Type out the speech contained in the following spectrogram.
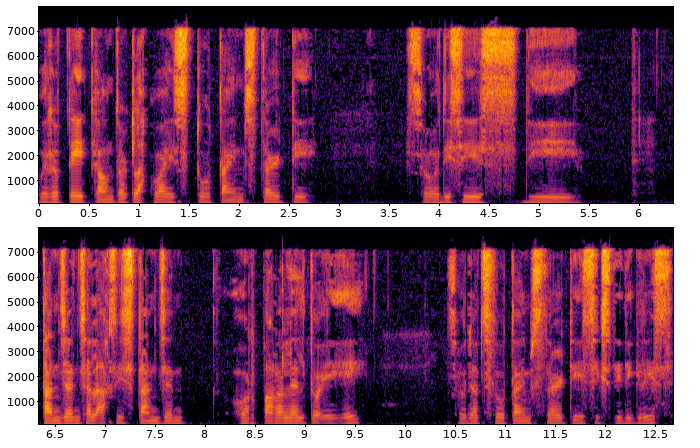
we rotate counterclockwise 2 times 30. So this is the tangential axis, tangent or parallel to AA. So that's 2 times 30, 60 degrees.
